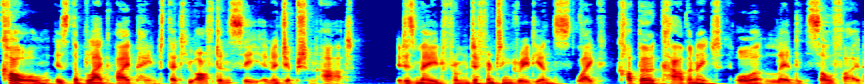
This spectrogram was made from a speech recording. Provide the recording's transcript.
Kohl is the black eye paint that you often see in Egyptian art. It is made from different ingredients like copper carbonate or lead sulfide.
